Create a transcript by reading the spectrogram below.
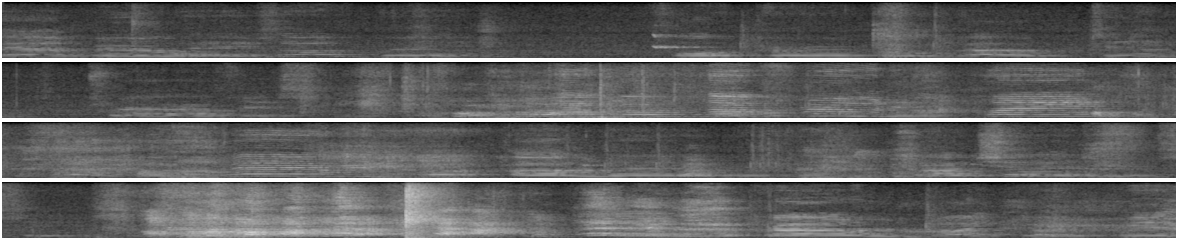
amber waves of gray, for purple mountain travesty, America, America, God shed his face, and crown my head with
